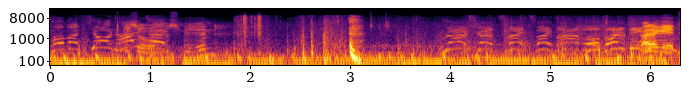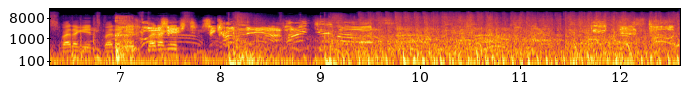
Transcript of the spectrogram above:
Formation halten! So, müssen wir hin? Roger, 2-2 Bravo! Wo wollen die? Weiter geht's, weiter geht's, weiter geht's, weiter geht's. Sie kommen näher! Feind über uns! Gegner ist tot!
